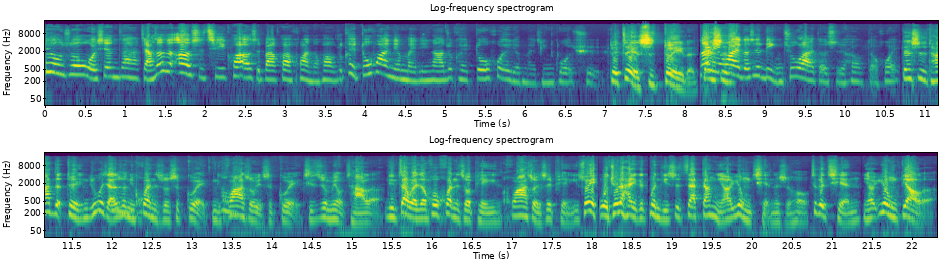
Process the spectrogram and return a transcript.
譬如说，我现在假设是二十七块、二十八块换的话，我就可以多换一点美金啊，就可以多汇一点美金过去。对，这也是对的。那另外一个是领出来的时候的汇。但是它的对，如果假如说你换的时候是贵，嗯、你花的时候也是贵，其实就没有差了。你在外头或换的时候便宜，花的时候也是便宜。所以我觉得还有一个问题是在当你要用钱的时候，这个钱你要用掉了。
